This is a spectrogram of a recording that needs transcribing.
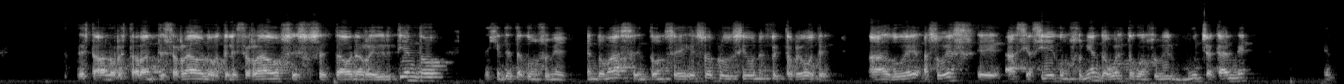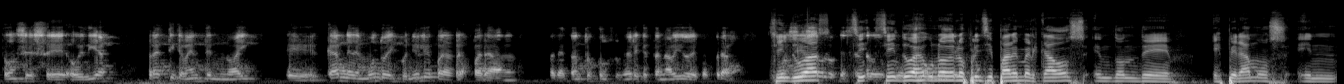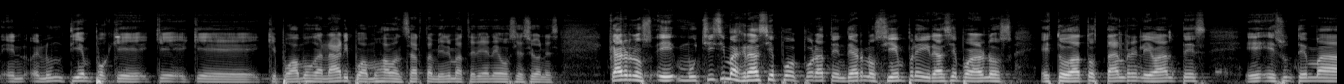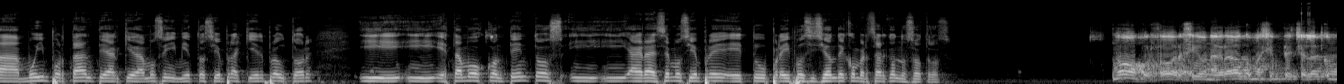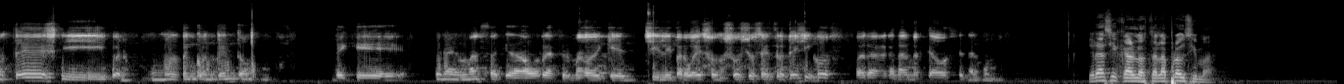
estaban los restaurantes cerrados, los hoteles cerrados, eso se está ahora revirtiendo, la gente está consumiendo más, entonces eso ha producido un efecto rebote. A, a su vez, eh, Asia sigue consumiendo, ha vuelto a consumir mucha carne, entonces hoy día prácticamente no hay eh, carne del mundo disponible para, para, para, tantos consumidores que están habido de comprar. Sin duda, sin duda es uno de los principales mercados en donde esperamos en, en, un tiempo que, que, que, podamos ganar y podamos avanzar también en materia de negociaciones. Carlos, eh, muchísimas gracias por, por, atendernos siempre y gracias por darnos estos datos tan relevantes. Eh, es un tema muy importante al que damos seguimiento siempre aquí el productor y, estamos contentos y, agradecemos siempre eh, tu predisposición de conversar con nosotros. No, por favor, ha sido un agrado como siempre charlar con ustedes y bueno, muy contento de que una vez más ha quedado reafirmado de que Chile y Paraguay son socios estratégicos para ganar mercados en el mundo. Gracias, Carlos. Hasta la próxima.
